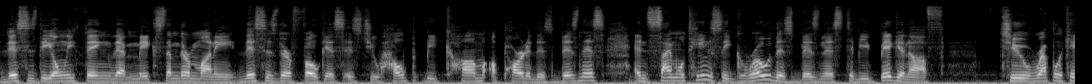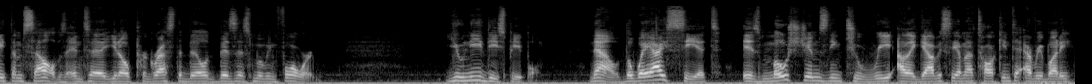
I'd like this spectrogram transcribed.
This is the only thing that makes them their money. This is their focus is to help become a part of this business and simultaneously grow this business to be big enough to replicate themselves and to, you know, progress the build business moving forward. You need these people. Now, the way I see it is most gyms need to re like obviously I'm not talking to everybody,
